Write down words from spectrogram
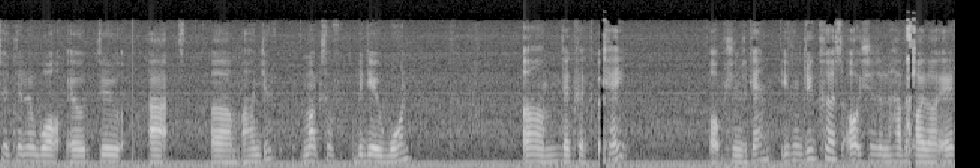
So I don't know what it'll do at um 100. Microsoft Video 1. Um, then click OK options again. You can do cursor options and have it highlighted.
